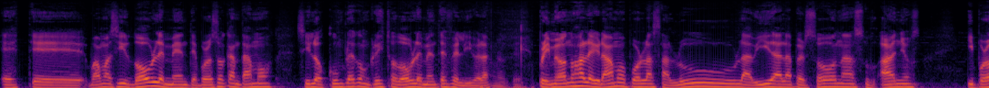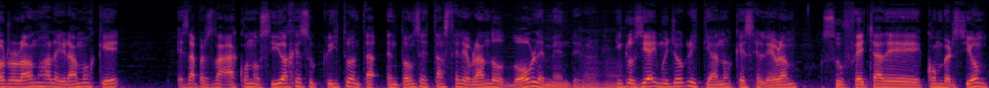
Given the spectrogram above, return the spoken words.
este, vamos a decir, doblemente. Por eso cantamos, si lo cumple con Cristo, doblemente feliz, ¿verdad? Primero nos alegramos por la salud, la vida de la persona, sus años. Y por otro lado nos alegramos que esa persona ha conocido a Jesucristo, entonces está celebrando doblemente. Ujú. Inclusive hay muchos cristianos que celebran su fecha de conversión,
